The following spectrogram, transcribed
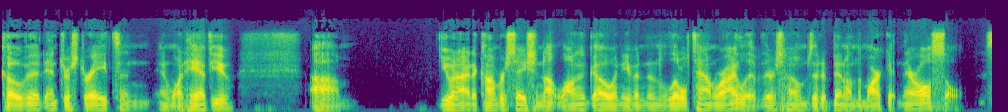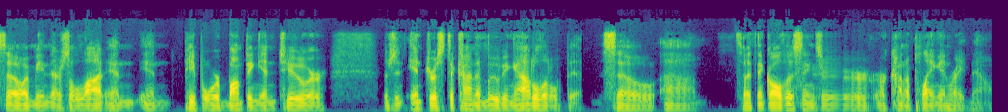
COVID, interest rates, and and what have you. Um, you and I had a conversation not long ago, and even in the little town where I live, there's homes that have been on the market and they're all sold. So I mean, there's a lot, and and people were bumping into, or there's an interest to kind of moving out a little bit. So um, so I think all those things are are kind of playing in right now.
